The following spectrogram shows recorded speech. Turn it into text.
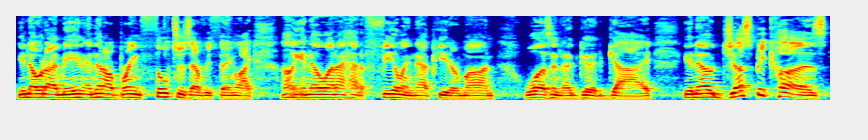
You know what I mean? And then our brain filters everything like, oh, you know what? I had a feeling that Peter Monn wasn't a good guy. You know, just because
